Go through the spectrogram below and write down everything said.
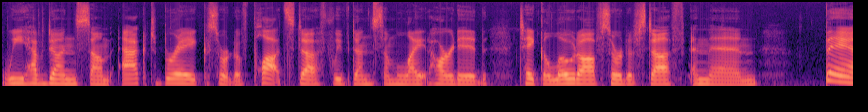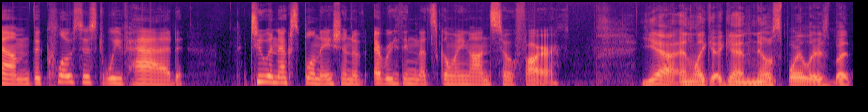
We have done some act break sort of plot stuff. We've done some lighthearted, take a load off sort of stuff. And then, bam, the closest we've had to an explanation of everything that's going on so far. Yeah, and like again, no spoilers, but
